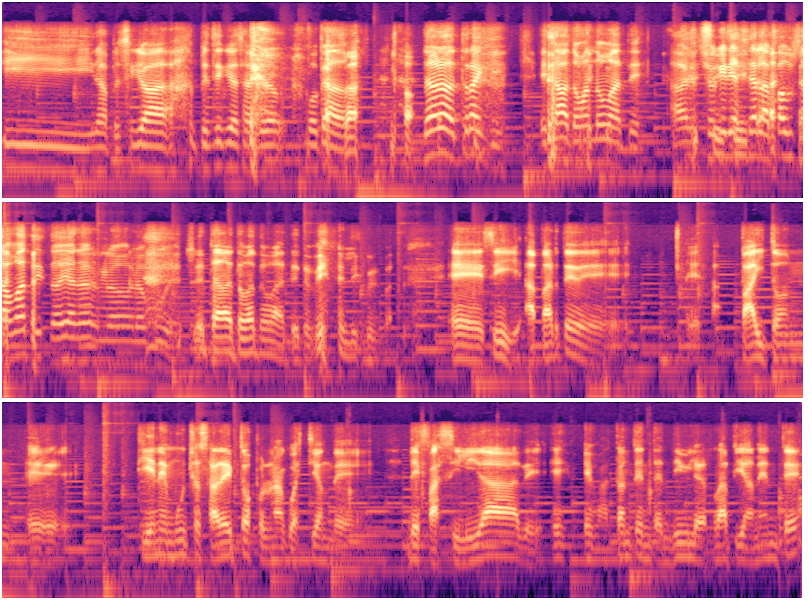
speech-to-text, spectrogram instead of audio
Y no, pensé que iba, pensé que iba a salir bocado. No, no, tranqui. Estaba tomando mate. A ver, yo quería hacer la pausa mate y todavía no, no, pude. Yo estaba tomando mate, te pido disculpas. Eh, sí, aparte de, eh, Python eh, tiene muchos adeptos por una cuestión de, facilidad, es, bastante entendible rápidamente,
